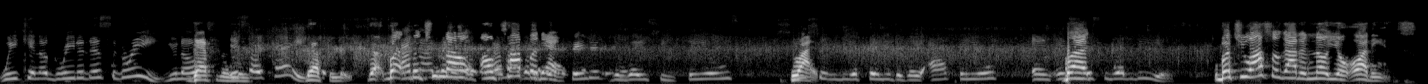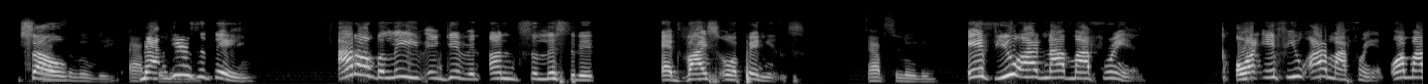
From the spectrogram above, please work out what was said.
we can agree to disagree you know? Definitely. it's okay. Definitely. But, but, I'm but you gonna- know, on I'm top of that, offended the way she feels. She Right. shouldn't be offended the way I feel, and it's But- just what it is. But you also got to know your audience. So absolutely, now here's the thing. I don't believe in giving unsolicited advice or opinions. absolutely. If you are not my friend, or if you are my friend or my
